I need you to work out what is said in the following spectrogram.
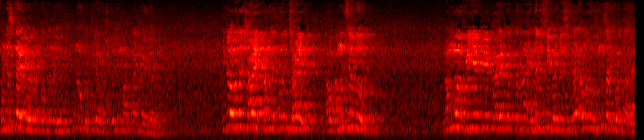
ಖಂಡಿಸ್ತಾ ಇದ್ದೇವೆ ಅನ್ನುವಂಥದ್ದನ್ನು ಇವತ್ತು ನಾವು ಪತ್ರಿಕಾಗೋಷ್ಠಿಯಲ್ಲಿ ಮಾತನಾಡ್ತಾ ಇದ್ದೇವೆ. ಇದು ಒಂದು ಚಾಳಿ ಒಂದು ಚಾಳಿ. ನಾವು ಗಮನಿಸಿರ್ಬೋದು. ನಮ್ಮ ಬಿಜೆಪಿ ಕಾರ್ಯಕರ್ತರನ್ನ ಹೆದರಿಸಿ ಗಂಡಿಸಿದ್ರೆ ಅವರು ಹಿಂಸರ್ಕೊಳ್ತಾರೆ.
